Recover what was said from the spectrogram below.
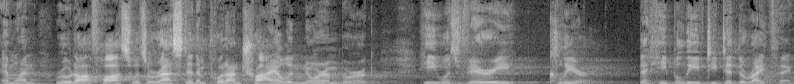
And when Rudolf Höss was arrested and put on trial in Nuremberg, he was very clear that he believed he did the right thing.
